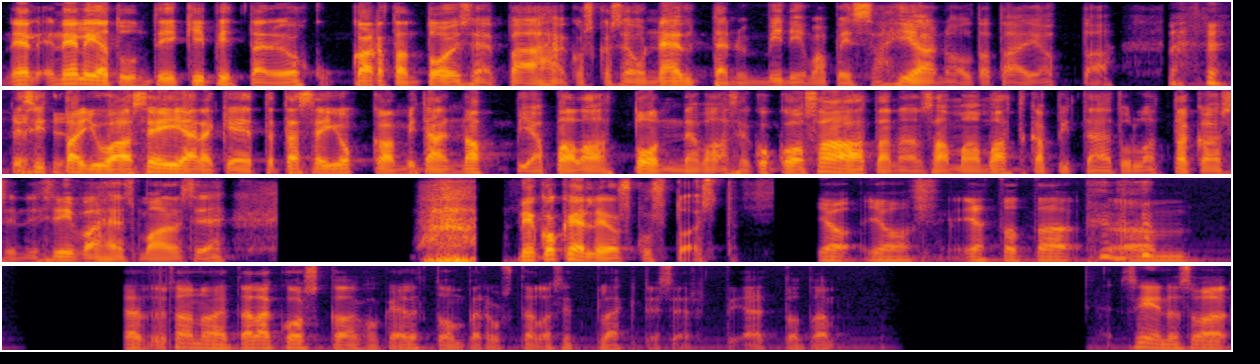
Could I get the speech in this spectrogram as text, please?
nel- neljä tuntia kipittänyt joku kartan toiseen päähän, koska se on näyttänyt minimapissa hienolta tai jotain. Ja sitten tajuaa sen jälkeen, että tässä ei olekaan mitään nappia palaa tonne, vaan se koko saatanan sama matka pitää tulla takaisin. Niin siinä vaiheessa mä olen siihen, minä kokeilen joskus toista. Joo, joo. Ja tota, um, täytyy sanoa, että älä koskaan kokeile tuon perusteella sit Black Desertia. Että tota, siinä sä,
